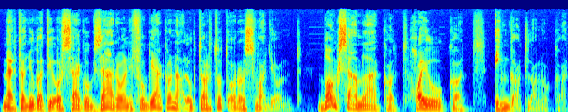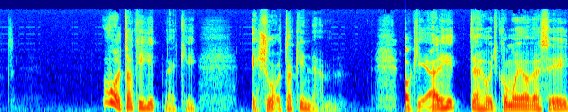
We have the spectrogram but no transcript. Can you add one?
mert a nyugati országok zárolni fogják a náluk tartott orosz vagyont. Bankszámlákat, hajókat, ingatlanokat. Volt, aki hit neki, és volt, aki nem. Aki elhitte, hogy komoly a veszély,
